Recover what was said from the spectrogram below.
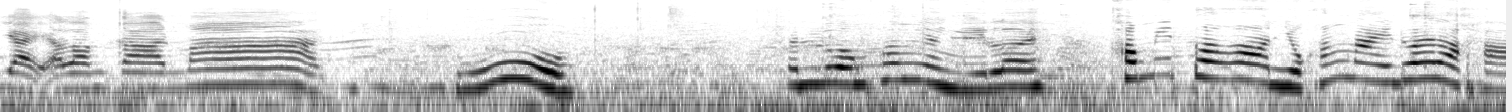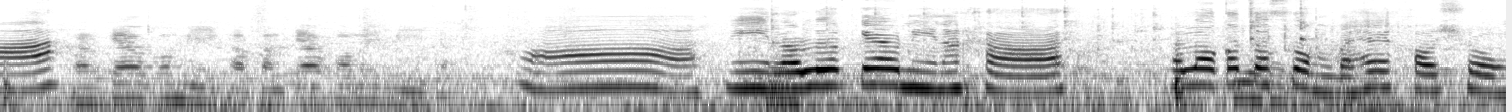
ใหญ่อลังการมากโอ้เป็นรวงพึ่งอย่างนี้เลย เขามีตัวอ่อนอยู่ข้างในด้วยเหรอคะบางแก้วก็มีครับบางแก้วก็ไม่มีจ้ะอ๋อ นี่เราเลือกแก้วนี้นะคะ แล้วเราก็จะส่งไปให้เขาชง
